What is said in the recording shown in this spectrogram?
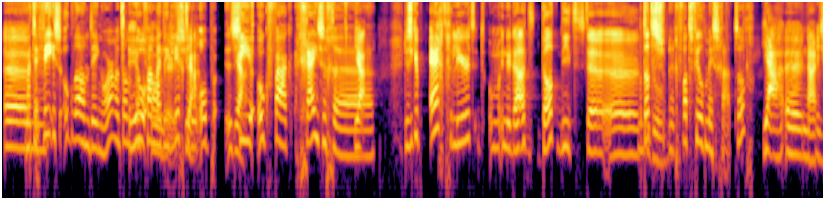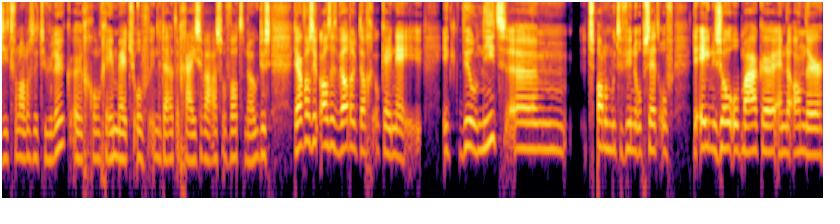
Maar Ehm, tv is ook wel een ding hoor. Want dan heel van met die lichten ja. erop zie je ook vaak grijzige... Ja, Dus ik heb echt geleerd om inderdaad dat niet te, te dat is wat veel misgaat, toch? Ja, eh, nou, je ziet van alles natuurlijk. Eh, gewoon geen match of inderdaad een grijze waas of wat dan ook. Dus daar was ik altijd wel dat ik dacht, oké, nee, ik wil niet ehm, het spannend moeten vinden op set of de ene zo opmaken en de ander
